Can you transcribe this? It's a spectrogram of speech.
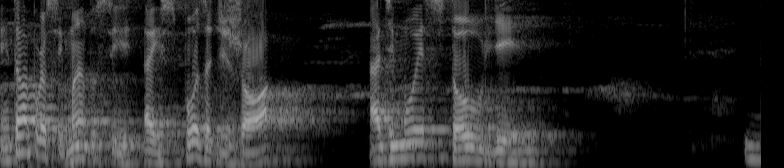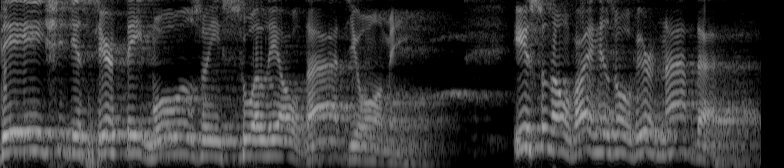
Então, aproximando-se a esposa de Jó, admoestou-lhe: Deixe de ser teimoso em sua lealdade, homem. Isso não vai resolver nada.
